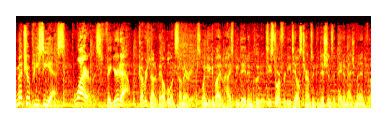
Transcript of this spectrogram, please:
Metro PCS. Wireless. Figure it out. Coverage not available in some areas. One gigabyte of high-speed data included. See store for details, terms, and conditions, and data management info.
